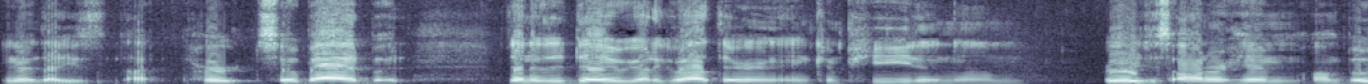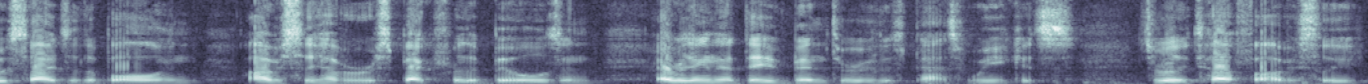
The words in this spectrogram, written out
you know, that he's hurt so bad. But at the end of the day, we got to go out there and, and compete and um, really just honor him on both sides of the ball, and obviously have a respect for the Bills and everything that they've been through this past week. It's it's really tough. Obviously,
